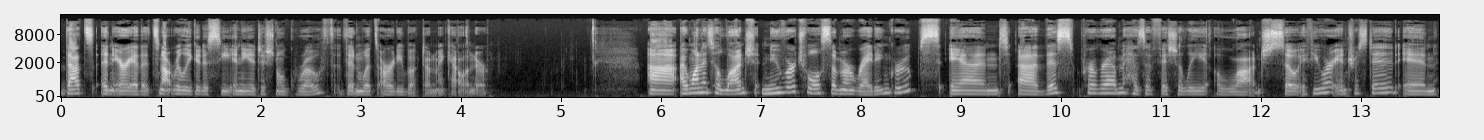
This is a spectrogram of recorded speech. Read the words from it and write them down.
that's an area that's not really going to see any additional growth than what's already booked on my calendar. Uh, I wanted to launch new virtual summer writing groups, and uh, this program has officially launched. So, if you are interested in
